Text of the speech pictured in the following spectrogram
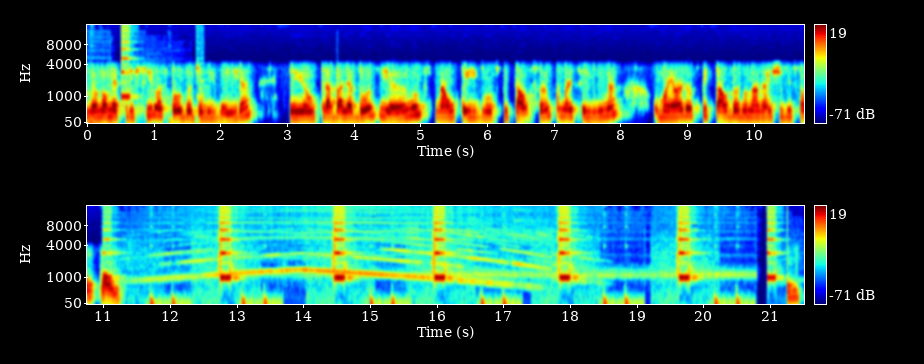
Meu nome é Priscila Souza de Oliveira. Eu trabalho há 12 anos na UTI do Hospital Santa Marcelina, o maior hospital da Zona Leste de São Paulo. Com o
